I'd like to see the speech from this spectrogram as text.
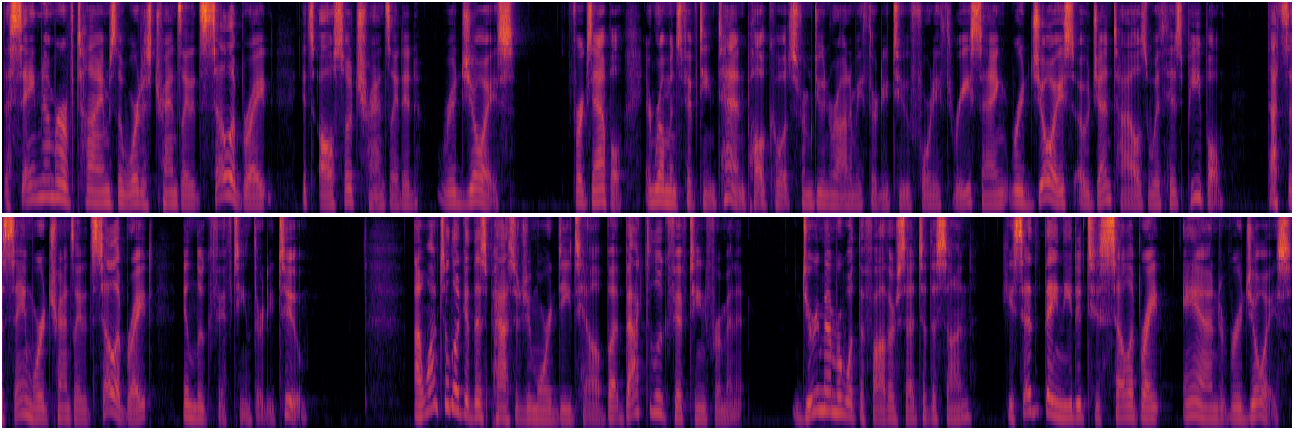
The same number of times the word is translated celebrate, it's also translated rejoice. For example, in Romans 15:10, Paul quotes from Deuteronomy 32:43 saying, "Rejoice, O Gentiles, with his people." That's the same word translated celebrate in Luke 15:32. I want to look at this passage in more detail, but back to Luke 15 for a minute. Do you remember what the Father said to the Son? He said that they needed to celebrate and rejoice.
